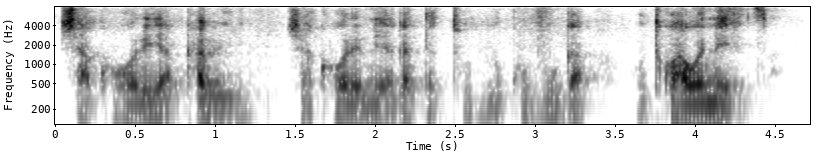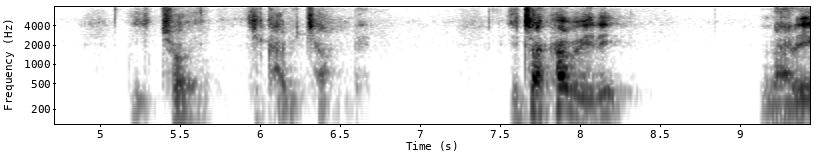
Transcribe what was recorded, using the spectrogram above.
shaka uhore iya kabiri shaka uhore n'iya gatatu ni ukuvuga utwawe neza. Icyo kikaba icya mbere. Icya kabiri nari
